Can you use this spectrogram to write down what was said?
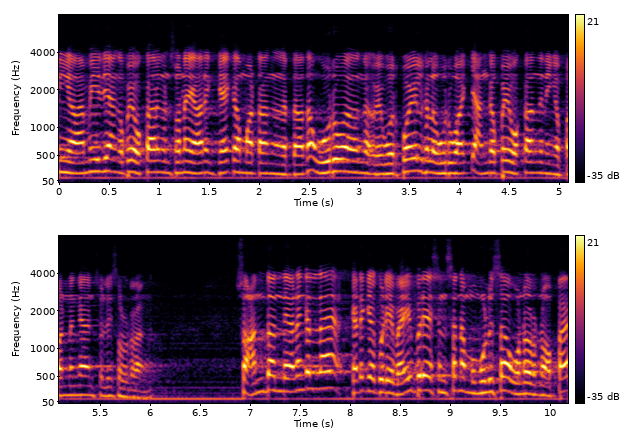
நீங்கள் அமைதியாக அங்கே போய் உட்காருங்கன்னு சொன்னால் யாரும் கேட்க மாட்டாங்கிறதா தான் உருவங்க ஒரு கோயில்களை உருவாக்கி அங்கே போய் உட்காந்து நீங்கள் பண்ணுங்கன்னு சொல்லி சொல்கிறாங்க ஸோ அந்தந்த இடங்களில் கிடைக்கக்கூடிய வைப்ரேஷன்ஸை நம்ம முழுசாக உணரணும். அப்போ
